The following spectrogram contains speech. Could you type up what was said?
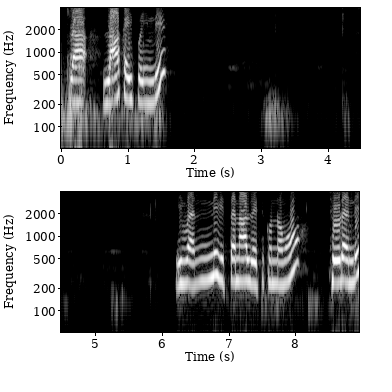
ఇట్లా లాక్ అయిపోయింది. ఇవన్నీ విత్తనాలు పెట్టుకున్నాము. చూడండి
